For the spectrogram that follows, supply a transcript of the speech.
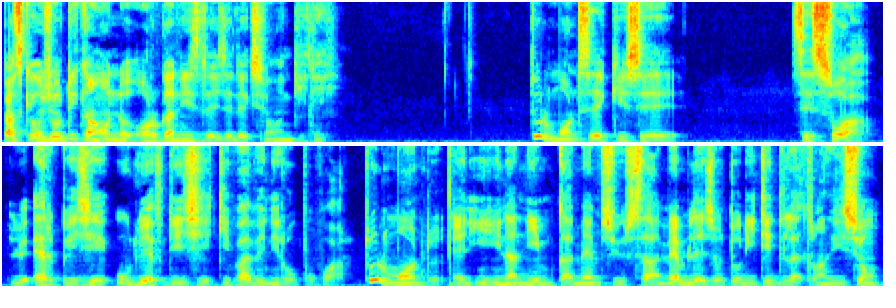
Parce qu'aujourd'hui, quand on organise les élections en Guinée, tout le monde sait que c'est c'est soit le RPG ou l'UFDG qui va venir au pouvoir. Tout le monde est unanime quand même sur ça. Même les autorités de la transition,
